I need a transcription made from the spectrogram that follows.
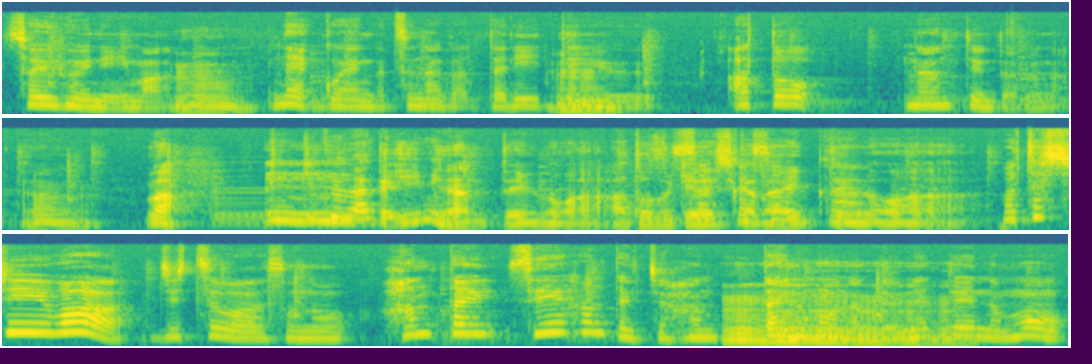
そういうふうに今、うん。ねご縁がつながったりっていう、あとなんて言うんだろうな。うん、まあ結うんうん。局なんか意味なんていうのは後付けでしかないっていうのは。私は実はその反対正反対っちゃ反対の方なんだようんうんうんうんうんね。というのも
